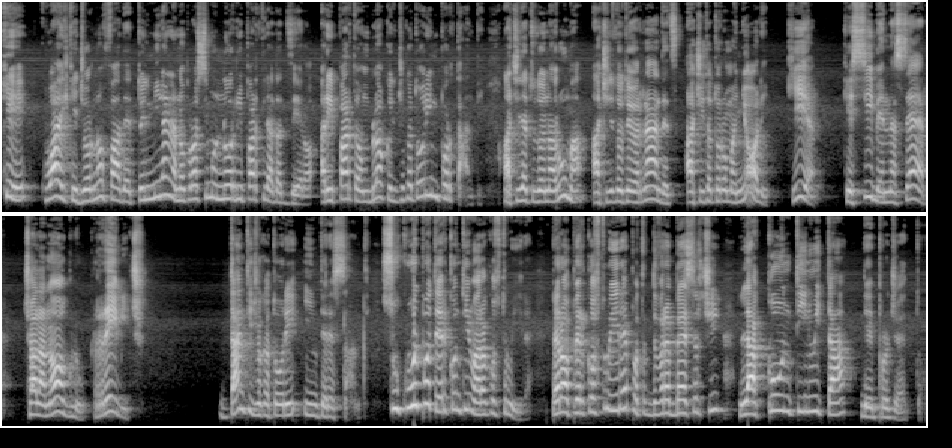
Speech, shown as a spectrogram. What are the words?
che qualche giorno fa ha detto il Milan l'anno prossimo non ripartirà da zero, riparte da un blocco di giocatori importanti. Ha citato Donnarumma, ha citato Teo Hernandez, ha citato Romagnoli, Kier, Chessy, Nasser, Cialanoglu, Rebic. Tanti giocatori interessanti su cui poter continuare a costruire. Però per costruire dovrebbe esserci la continuità del progetto.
